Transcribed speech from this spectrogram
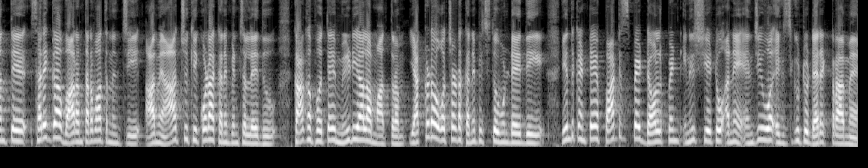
అంతే సరిగ్గా వారం తర్వాత నుంచి ఆమె ఆచూకీ కూడా కనిపించలేదు. కాకపోతే మీడియాలో మాత్రం ఎక్కడో ఒక చోట కనిపిస్తూ ఉండేది. ఎందుకంటే పార్టిసిపేట్ డెవలప్మెంట్ ఇనిషియేటివ్ అనే ఎన్జిఓ ఎగ్జిక్యూటివ్ డైరెక్టర్ ఆమె.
